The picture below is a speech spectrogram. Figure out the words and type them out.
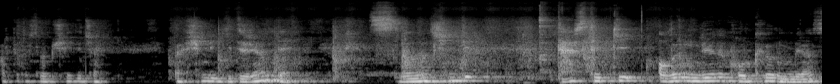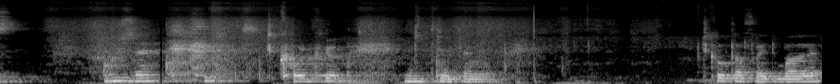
Arkadaşlar bir şey diyeceğim. Ben şimdi gideceğim de Sıla'dan şimdi ters tepki alırım diye de korkuyorum biraz. O yüzden korkuyorum. Gitmeyeceğim ya. Çikolata alsaydı bari.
